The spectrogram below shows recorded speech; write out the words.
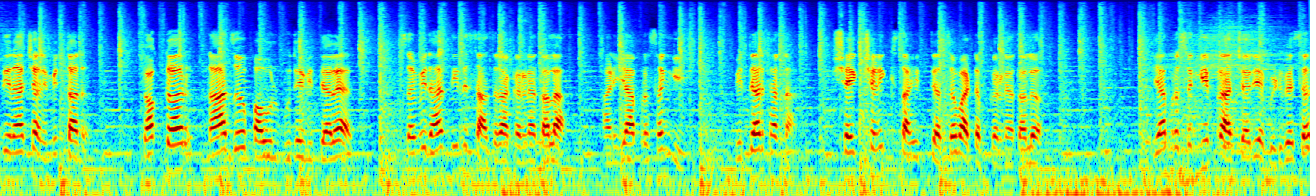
दिनाच्या निमित्तानं डॉक्टर ना ज पाऊल बुधे विद्यालयात संविधान दिन साजरा करण्यात आला आणि या प्रसंगी विद्यार्थ्यांना शैक्षणिक साहित्याचं वाटप करण्यात आलं. या प्रसंगी प्राचार्य बिडवे सर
